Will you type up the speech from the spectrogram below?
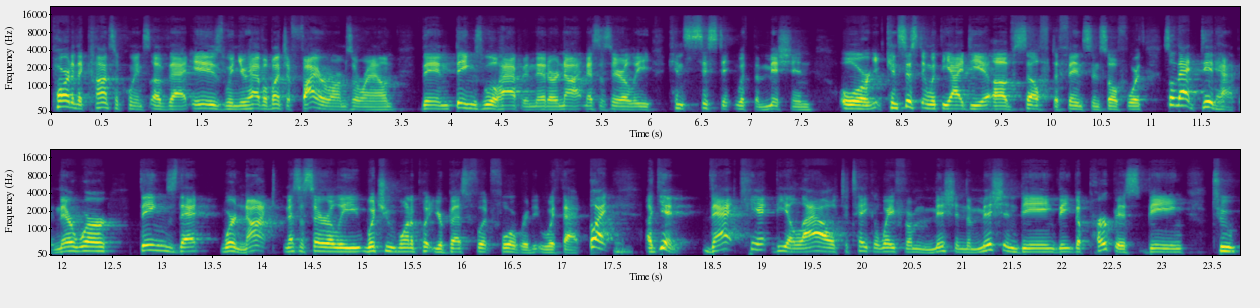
part of the consequence of that is when you have a bunch of firearms around, then things will happen that are not necessarily consistent with the mission or consistent with the idea of self defense and so forth. So that did happen. There were things that were not necessarily what you want to put your best foot forward with that. But again, that can't be allowed to take away from the mission. The mission being the, the purpose being to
